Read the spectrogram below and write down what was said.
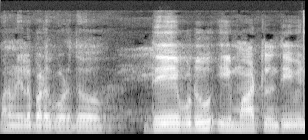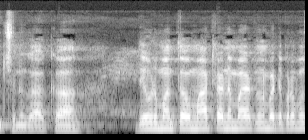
మనం నిలబడకూడదు. దేవుడు ఈ మాటలను దీవించునుగాక. దేవుడు మనతో మాట్లాడిన మాటలను బట్టి ప్రభు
